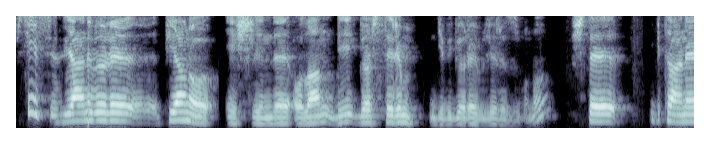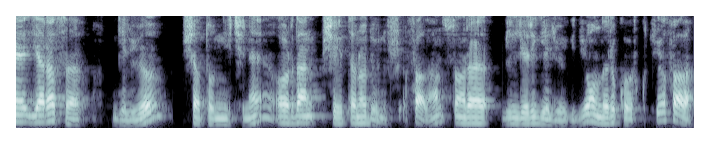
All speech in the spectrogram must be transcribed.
sessiz yani böyle piyano eşliğinde olan bir gösterim gibi görebiliriz bunu. İşte bir tane yarasa geliyor şatonun içine. Oradan şeytana dönüşüyor falan. Sonra birileri geliyor gidiyor. Onları korkutuyor falan.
